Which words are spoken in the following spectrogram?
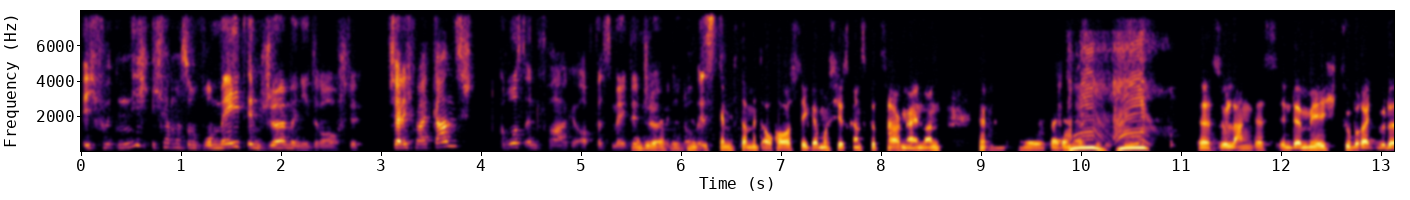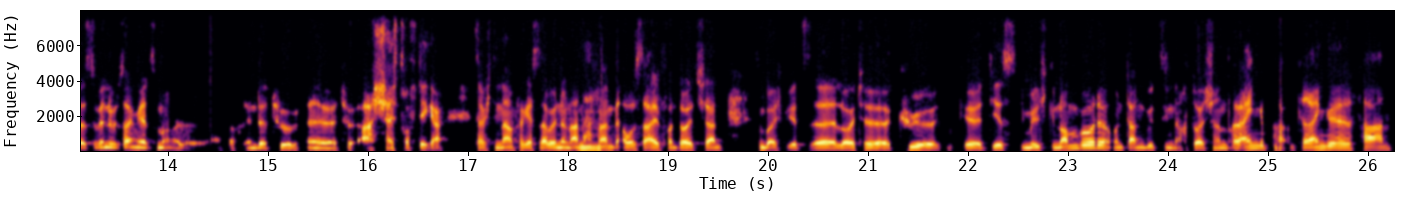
ich würde nicht, ich sag mal so, wo Made in Germany draufsteht, stelle ich mal ganz groß in Frage, ob das Made Ja, in das Germany ist, noch ich ist. kenne mich damit auch aus, Digga, muss ich jetzt ganz kurz sagen, Einwand. Ähm, äh, bei der Äh, solange das in der Milch zubereitet wird, also wenn du, sagen wir jetzt mal, einfach in der Tür, äh, Tür ah, scheiß drauf, Digga, jetzt habe ich den Namen vergessen, aber in einem anderen Land außerhalb von Deutschland, zum Beispiel jetzt äh, Leute, Kühe, äh, die die Milch genommen wurde und dann wird sie nach Deutschland reingefahren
